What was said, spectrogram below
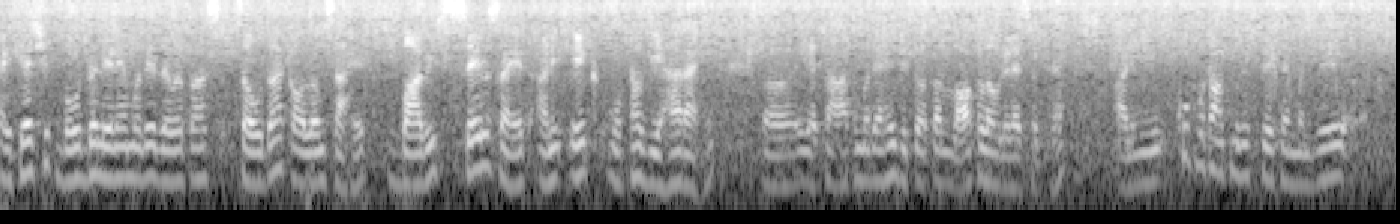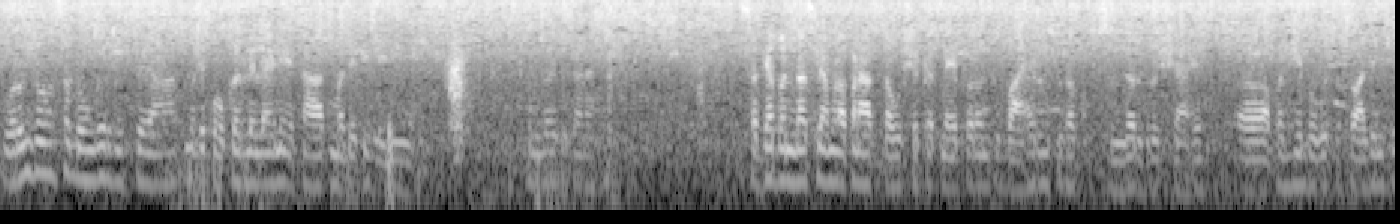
ऐतिहासिक बौद्ध लेण्यामध्ये जवळपास चौदा कॉलम्स आहेत बावीस सेल्स आहेत आणि एक मोठा विहार आहे. याच्या आतमध्ये आहे जिथं आता लॉक लावलेला आहे सध्या. आणि खूप मोठा आतमध्ये स्पेस आहे म्हणजे वरून जो असा डोंगर दिसतोय आतमध्ये पोकरलेला आहे आणि याच्या आतमध्ये ती लेणी आहे. सुंदर ठिकाण आहे. सध्या बंद असल्यामुळे आपण आत जाऊ शकत नाही परंतु बाहेरून सुद्धा खूप सुंदर दृश्य आहे. आपण हे बघू शकतो. अजिंक्य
